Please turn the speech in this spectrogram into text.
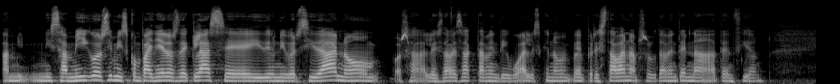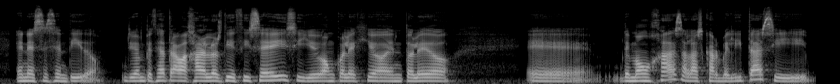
a mis amigos y mis compañeros de clase y de universidad no, o sea, les daba exactamente igual, es que no me prestaban absolutamente nada atención en ese sentido. Yo empecé a trabajar a los 16 y yo iba a un colegio en Toledo eh, de monjas, a las carmelitas, y,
